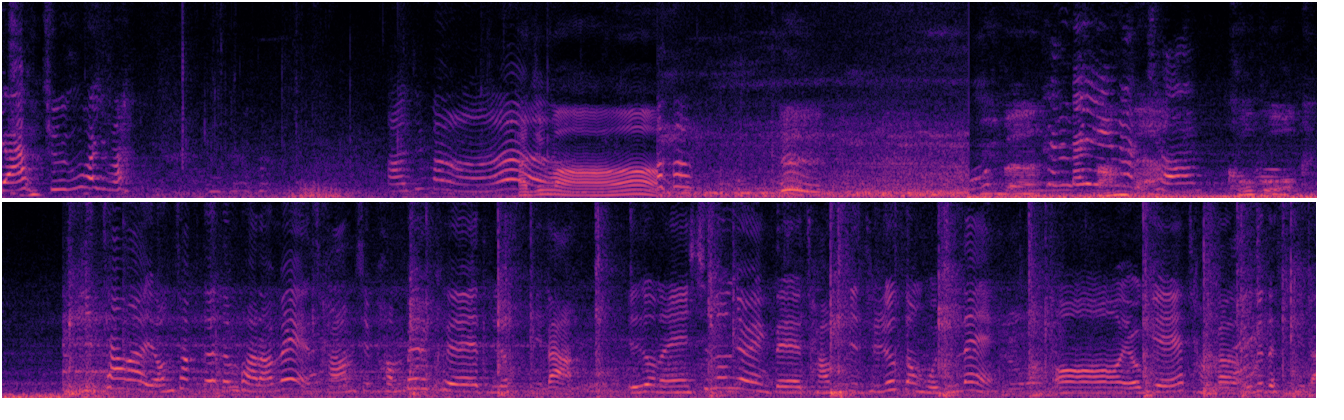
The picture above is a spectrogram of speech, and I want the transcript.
야, 줄고 가지 마. 하지 마. 하지 마. 흔들리면 점. 기차가 연착되는 바람에 잠시 밤베르크에 들렸습니다. 예전에 신혼여행 때 잠시 들렸던 곳인데 어, 여기에 잠깐 오게 됐습니다.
